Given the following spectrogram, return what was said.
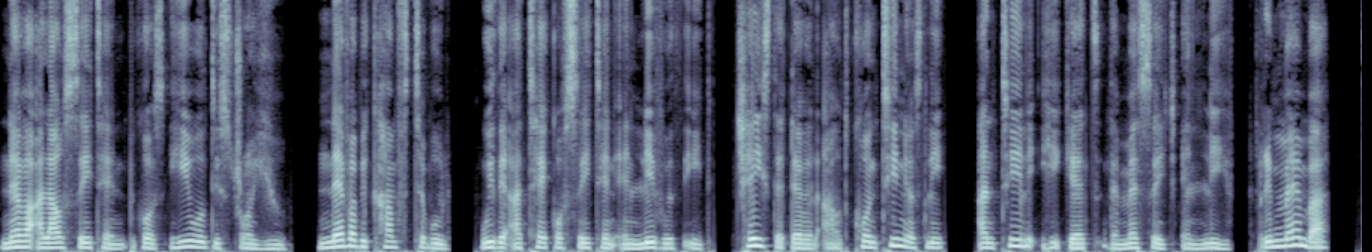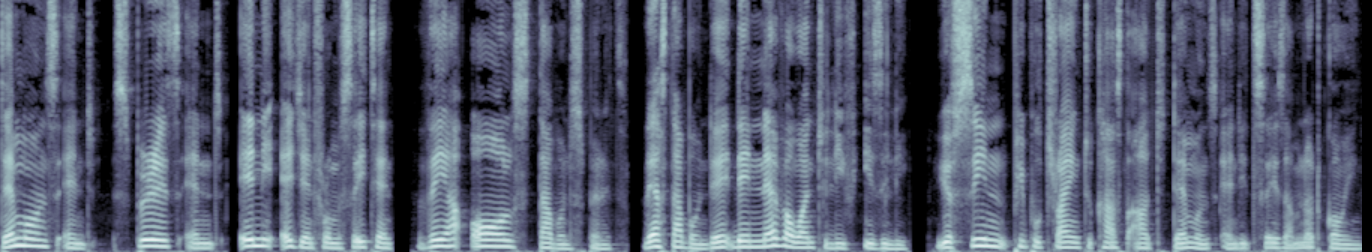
Never allow Satan because he will destroy you. Never be comfortable with the attack of Satan and live with it. Chase the devil out continuously until he gets the message and leave. Remember, demons and spirits and any agent from Satan, they are all stubborn spirits. They are stubborn. They, they never want to leave easily. You have seen people trying to cast out demons and it says, I'm not going.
